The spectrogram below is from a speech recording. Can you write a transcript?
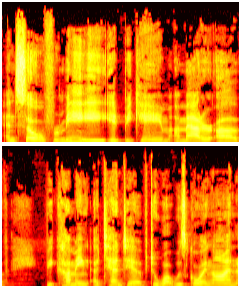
And so for me, it became a matter of becoming attentive to what was going on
